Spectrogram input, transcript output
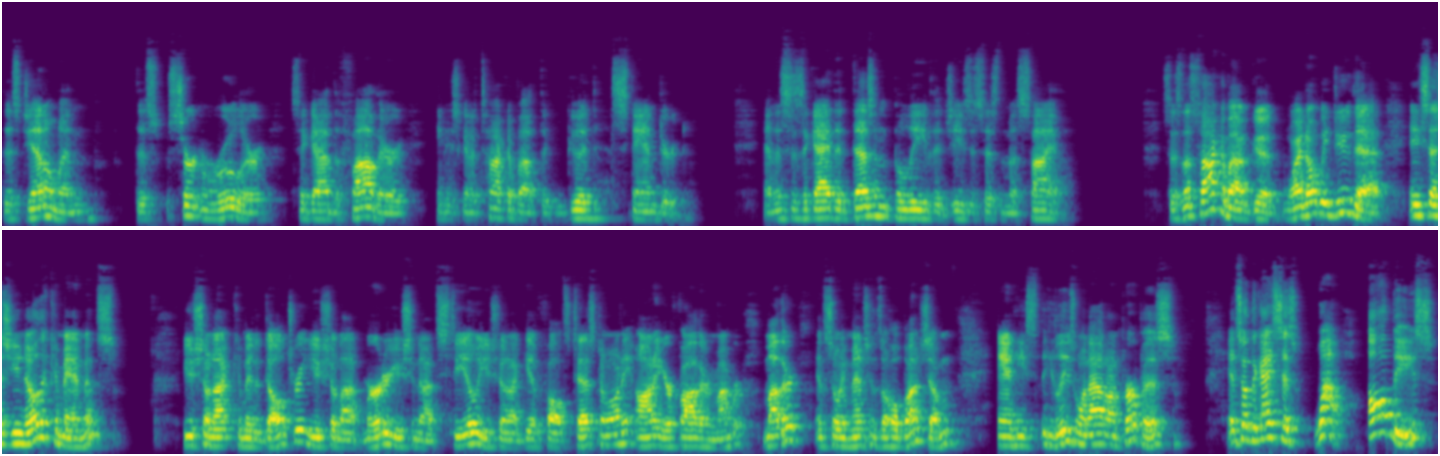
this gentleman, this certain ruler, to God the Father, and he's going to talk about the good standard. And this is a guy that doesn't believe that Jesus is the Messiah. He Says, let's talk about good. Why don't we do that? And he says, You know the commandments. You shall not commit adultery. You shall not murder. You shall not steal. You shall not give false testimony. Honor your father and mother. And so he mentions a whole bunch of them. And he, he leaves one out on purpose. And so the guy says, Wow, all these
